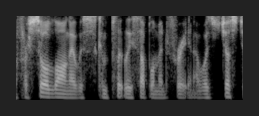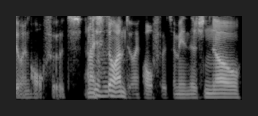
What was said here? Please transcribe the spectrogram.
for so long, I was completely supplement free, and I was just doing whole foods, and I mm-hmm. still am doing whole foods. I mean, there's no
